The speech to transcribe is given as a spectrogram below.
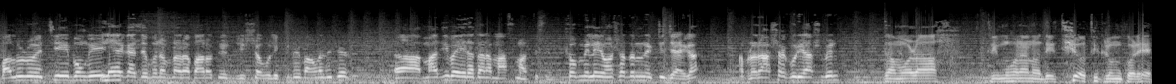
বালু রয়েছে এবং এই জায়গায় দেখুন আপনারা ভারতের দৃশ্যগুলি কিন্তু বাংলাদেশের আহ, মাঝি ভাইয়েরা তারা মাছ মারতেছেন। সব মিলে অসাধারণ একটি জায়গা। আপনারা আশা করি আসবেন। আমরা ত্রিমোহনা নদীর তীর অতিক্রম করে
